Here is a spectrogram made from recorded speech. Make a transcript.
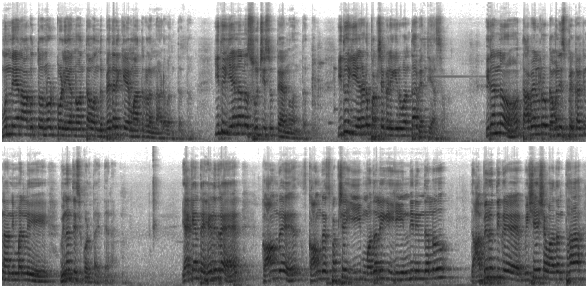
ಮುಂದೆ ಏನಾಗುತ್ತೋ ನೋಡ್ಕೊಳ್ಳಿ ಅನ್ನುವಂಥ ಒಂದು ಬೆದರಿಕೆಯ ಮಾತುಗಳನ್ನು ಆಡುವಂಥದ್ದು ಇದು ಏನನ್ನು ಸೂಚಿಸುತ್ತೆ ಅನ್ನುವಂಥದ್ದು. ಇದು ಈ ಎರಡು ಪಕ್ಷಗಳಿಗಿರುವಂಥ ವ್ಯತ್ಯಾಸ. ಇದನ್ನು ತಾವೆಲ್ಲರೂ ಗಮನಿಸಬೇಕಾಗಿ ನಾನು ನಿಮ್ಮಲ್ಲಿ ವಿನಂತಿಸಿಕೊಳ್ತಾ ಇದ್ದೇನೆ. ಯಾಕೆ ಅಂತ ಹೇಳಿದರೆ, ಕಾಂಗ್ರೆಸ್ ಕಾಂಗ್ರೆಸ್ ಪಕ್ಷ ಈ ಮೊದಲಿಗೆ, ಈ ಹಿಂದಿನಿಂದಲೂ ಅಭಿವೃದ್ಧಿಗೆ ವಿಶೇಷವಾದಂತಹ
